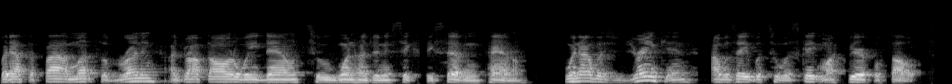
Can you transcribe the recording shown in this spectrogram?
But after five months of running, I dropped all the way down to 167 pounds. When I was drinking, I was able to escape my fearful thoughts.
